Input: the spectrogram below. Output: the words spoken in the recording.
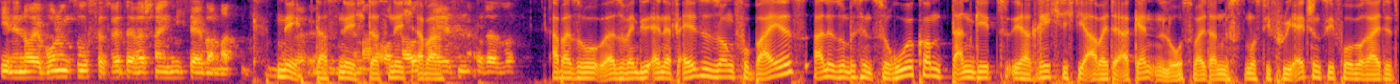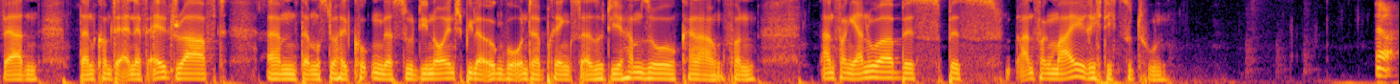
dir eine neue Wohnung suchst, das wird er wahrscheinlich nicht selber machen. Nee, das nicht, das nicht, aber. So. Aber so, also wenn die NFL-Saison vorbei ist, alle so ein bisschen zur Ruhe kommen, dann geht ja richtig die Arbeit der Agenten los, weil dann muss, muss die Free Agency vorbereitet werden, dann kommt der NFL-Draft, ähm, dann musst du halt gucken, dass du die neuen Spieler irgendwo unterbringst. Also die haben so, keine Ahnung, von Anfang Januar bis, bis Anfang Mai richtig zu tun. Ja,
